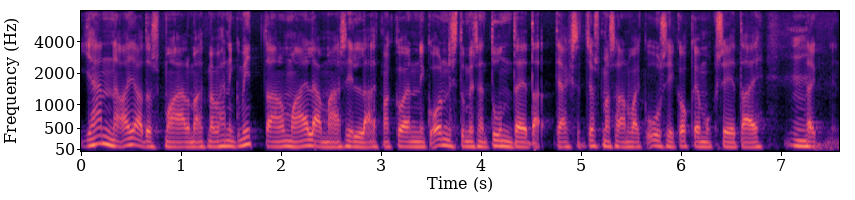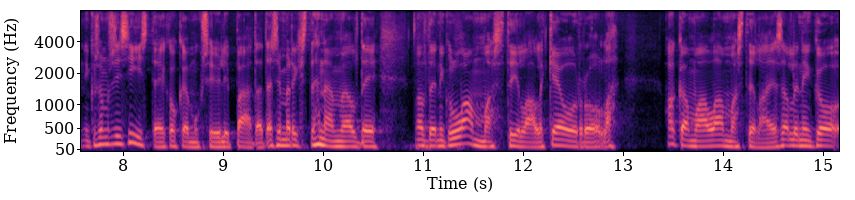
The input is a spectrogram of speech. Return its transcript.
jännä ajatusmaailma, että mä vähän niin kuin mittaan omaa elämää sillä, että mä koen niin kuin onnistumisen tunteita, tiedätkö, että jos mä saan vaikka uusia kokemuksia tai, mm. tai niin semmoisia siistejä kokemuksia ylipäätään. Että esimerkiksi tänään me oltiin, me oltiin niin kuin lammastilalla Keuruulla hakamaan lammastilaa ja se oli niin kuin,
